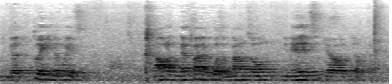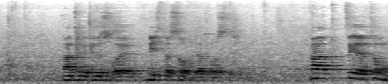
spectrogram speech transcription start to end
你的对应的位置，然后你在搬的过程当中，你那些指标要改，那这个就是所谓 list sort 要做的事情。那这个这种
